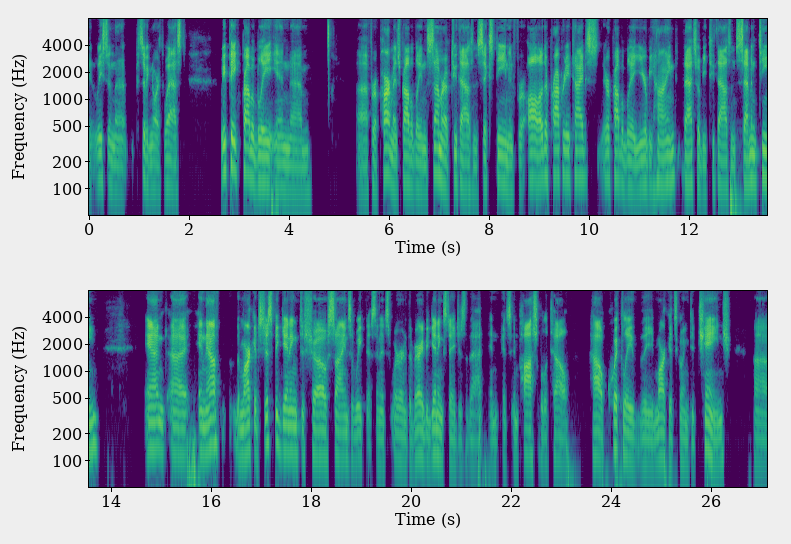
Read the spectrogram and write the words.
at least in the Pacific Northwest. We peaked probably in um, uh, for apartments probably in the summer of 2016, and for all other property types, they're probably a year behind. That so it'll be 2017 and uh, and now the market's just beginning to show signs of weakness and it's we're at the very beginning stages of that and it's impossible to tell how quickly the market's going to change uh,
